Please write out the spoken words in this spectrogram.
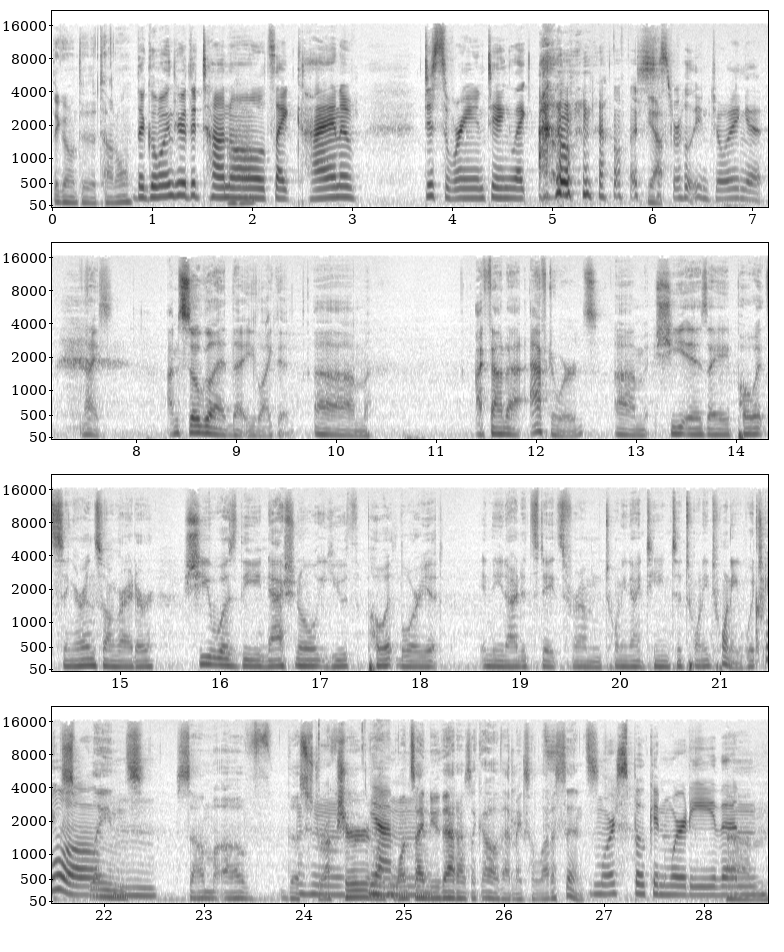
They're going through the tunnel. They're going through the tunnel. Uh-huh. It's like kind of disorienting. Like I don't know. I'm Yeah. just really enjoying it. Nice. I'm so glad that you liked it. Um, I found out afterwards. Um, she is a poet, singer, and songwriter. She was the National Youth Poet Laureate in the United States from 2019 to 2020, which Cool. explains some of the structure. Yeah. Like, once I knew that, I was like, oh, that makes a lot of sense. More spoken wordy than Um,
